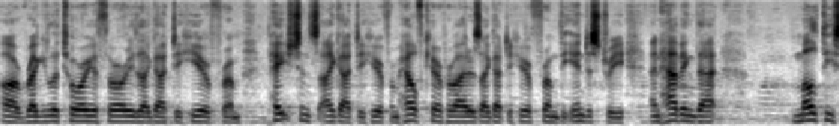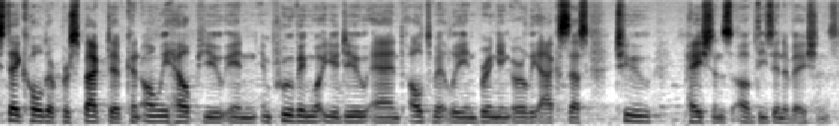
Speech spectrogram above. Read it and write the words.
our regulatory authorities, I got to hear from patients, I got to hear from healthcare providers, I got to hear from the industry, and having that multi-stakeholder perspective can only help you in improving what you do and ultimately in bringing early access to patients of these innovations.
